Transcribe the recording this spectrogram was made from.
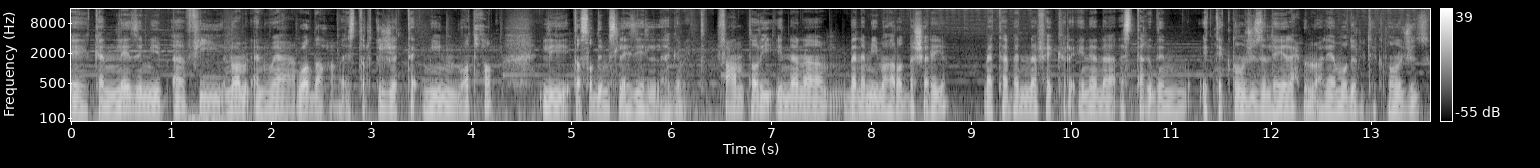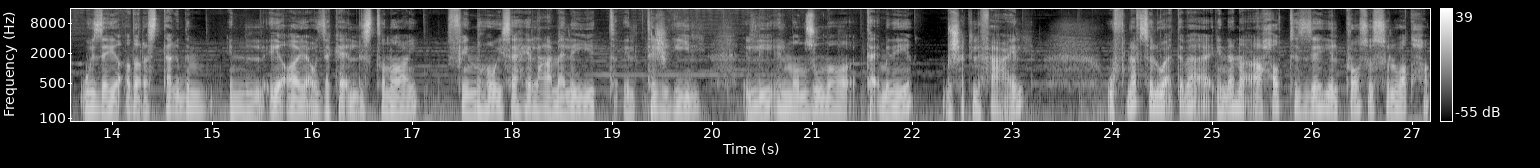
آه، كان لازم يبقى في نوع من أنواع وضع استراتيجيات تأمين واضحة لتصدي مثل هذه الهجمات. فعن طريق إن أنا بنمي مهارات بشرية بتبنى فكر إن أنا أستخدم ال technologies اللي هي اللي إحنا بنقول عليها modern technologies وإزاي أقدر أستخدم ال AI أو الذكاء الاصطناعي في إن هو يسهل عملية التشغيل للمنظومة التامينيه بشكل فعال وفي نفس الوقت بقى إن أنا أحط إزاي ال process الواضحة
